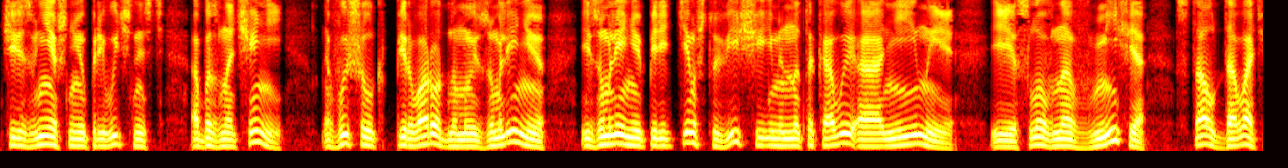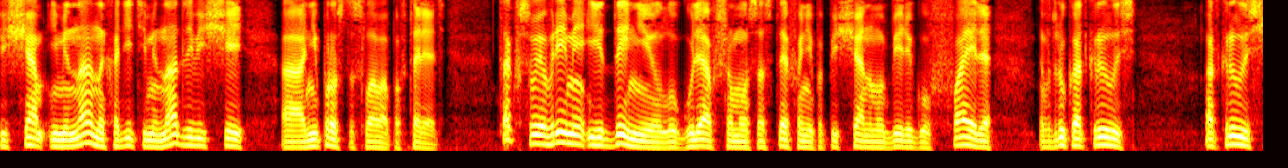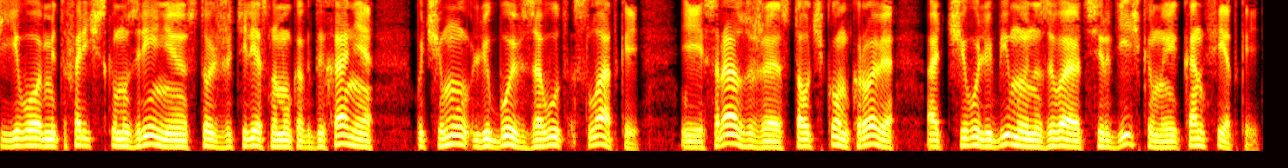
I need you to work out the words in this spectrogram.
Через внешнюю привычность обозначений вышел к первородному изумлению, изумлению перед тем, что вещи именно таковы, а не иные, и, словно в мифе, стал давать вещам имена, находить имена для вещей, а не просто слова повторять. Так в свое время и Дэниелу, гулявшему со Стефани по песчаному берегу в Файле, вдруг открылось открылось его метафорическому зрению, столь же телесному, как дыхание, почему любовь зовут сладкой, и сразу же с толчком крови, от чего любимую называют сердечком и конфеткой.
